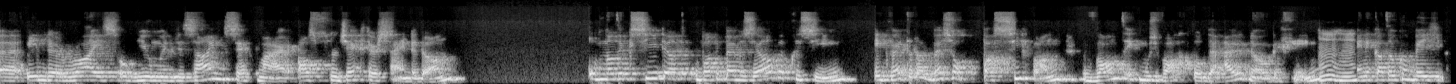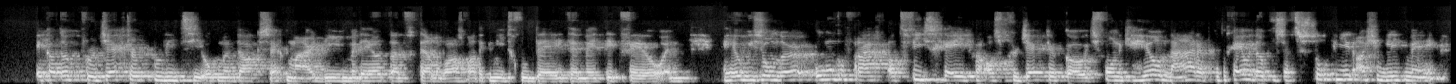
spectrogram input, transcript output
Uh, in de rise of human design, zeg maar, als projectors zijnde dan omdat ik zie dat wat ik bij mezelf heb gezien, ik werd er ook best wel passief van, want ik moest wachten op de uitnodiging. Mhm. En ik had ook een beetje, ik had ook projectorpolitie op mijn dak, zeg maar, die me de hele tijd aan het vertellen was wat ik niet goed deed en weet ik veel. En heel bijzonder, ongevraagd advies geven als projectorcoach vond ik heel naar. Heb ik op een gegeven moment ook gezegd, stop hier alsjeblieft mee.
